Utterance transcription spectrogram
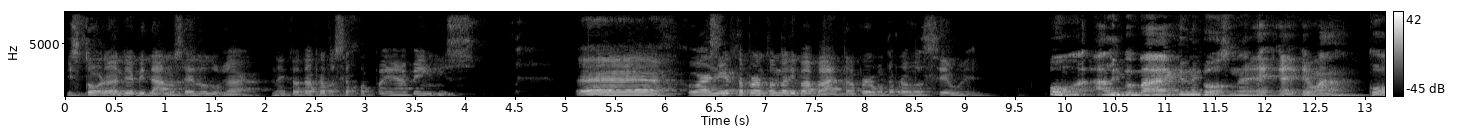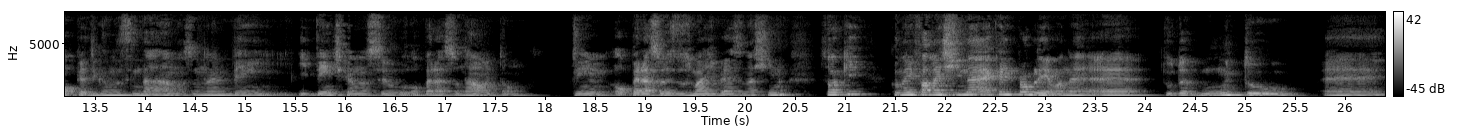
estourando e o EBITDA não saindo do lugar. Né? Então dá para você acompanhar bem isso. É, o Arneiro está perguntando ali Alibaba, então a pergunta para você, Ué. Bom, a Alibaba é aquele negócio, né? É, é, é, uma cópia, digamos assim, da Amazon, né? Bem idêntica no seu operacional, então tem operações dos mais diversos na China. Só que quando a gente fala em China é aquele problema, né? É, tudo é muito. É,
